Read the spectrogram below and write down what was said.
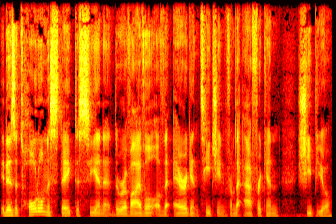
It is a total mistake to see in it the revival of the arrogant teaching from the African Scipio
